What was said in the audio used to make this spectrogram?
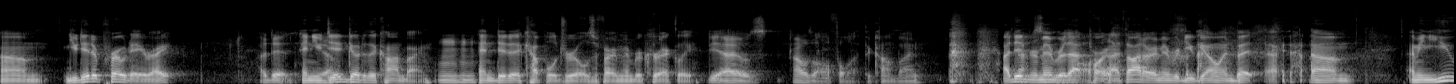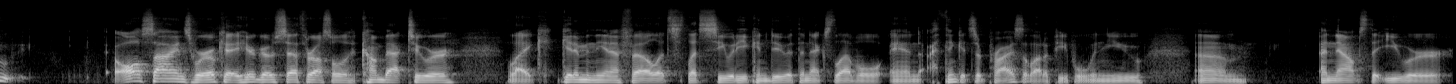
Um, you did a pro day, right? I did, And you yeah. did go to the combine and did a couple drills, if I remember correctly. Yeah, it was. I was awful at the combine. I didn't remember that Absolutely part. I thought I remembered you going, but uh, um, I mean, you all signs were okay. Here goes Seth Russell, comeback tour, like get him in the NFL. Let's let's see what he can do at the next level. And I think it surprised a lot of people when you um, announced that you were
